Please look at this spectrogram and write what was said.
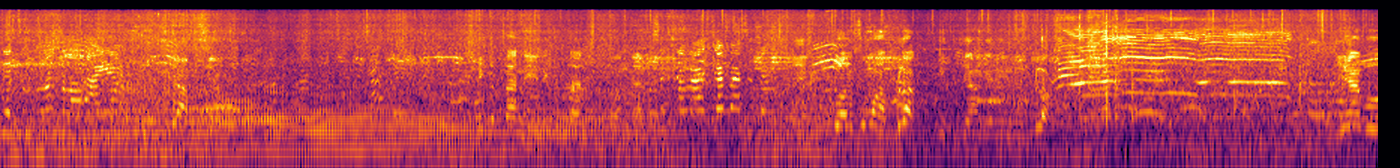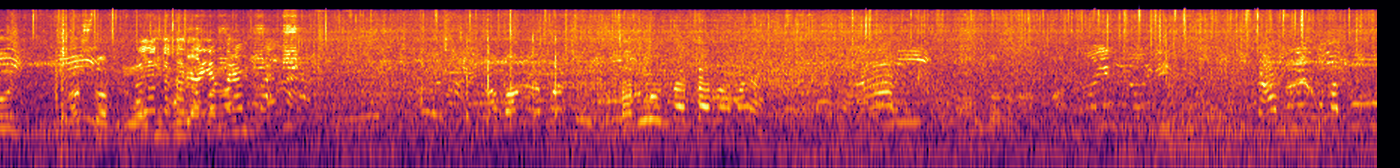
Beda semua telur ayam. Siap, siap. Ini ketan nih, ini ketan. Sedang aja pak sedang. Buang semua blok, gitu jangan gini ini blok. Iya bun. Astagfirullahaladzim, boleh apa lagi? Abang apa tuh? Ntar dulu, ntar, ntar namanya. Allah Kamu yang bungu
